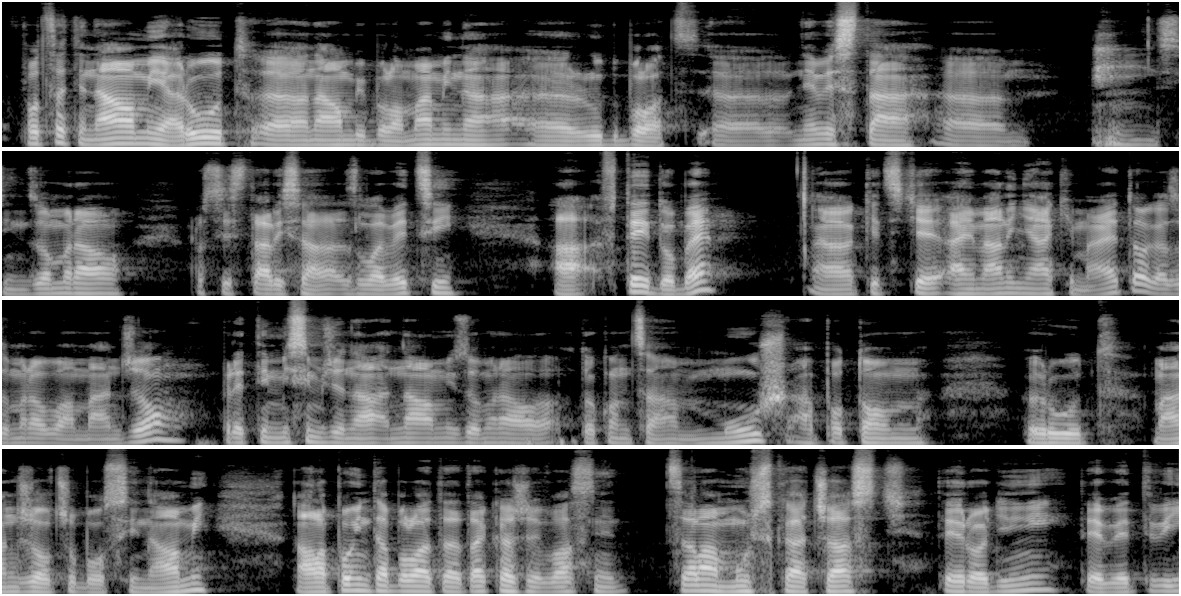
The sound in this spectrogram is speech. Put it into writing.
V podstate Naomi a Ruth, Naomi bola mamina, Ruth bola nevesta, syn zomrel, proste stali sa zlé veci. A v tej dobe, keď ste aj mali nejaký majetok a zomrel vám manžel, predtým myslím, že Naomi zomrel dokonca muž a potom Ruth manžel, čo bol syn Naomi. No ale pointa bola teda taká, že vlastne celá mužská časť tej rodiny, tej vetvy,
